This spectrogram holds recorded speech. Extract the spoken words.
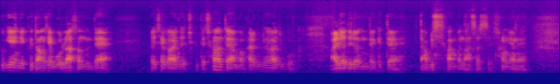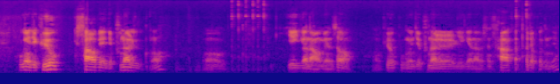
그게 이제 그 당시에 몰랐었는데 제가 이제 그때 천 원대 한번 발굴해가지고 알려드렸는데 그때 WC가 한번 나왔었어요 작년에. 그게 이제 교육 사업에 이제 분할 어, 어 얘기가 나오면서 어, 교육 부분 이제 분할 얘기가 나오면서 상하가 터졌거든요.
